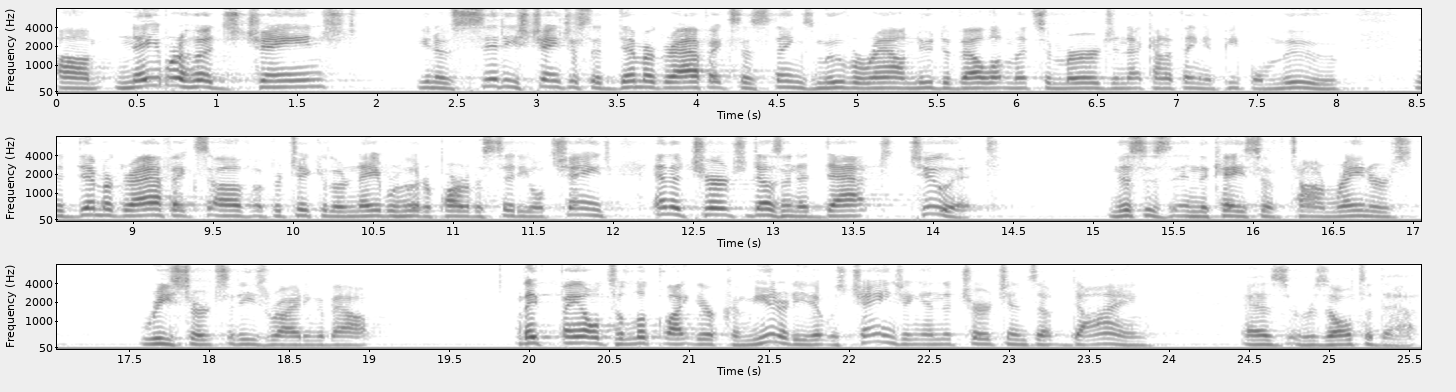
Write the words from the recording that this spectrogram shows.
um, neighborhoods changed, you know, cities change, just the demographics as things move around, new developments emerge and that kind of thing, and people move. The demographics of a particular neighborhood or part of a city will change, and the church doesn't adapt to it. And this is in the case of Tom Rainer's research that he's writing about. they failed to look like their community that was changing, and the church ends up dying as a result of that.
